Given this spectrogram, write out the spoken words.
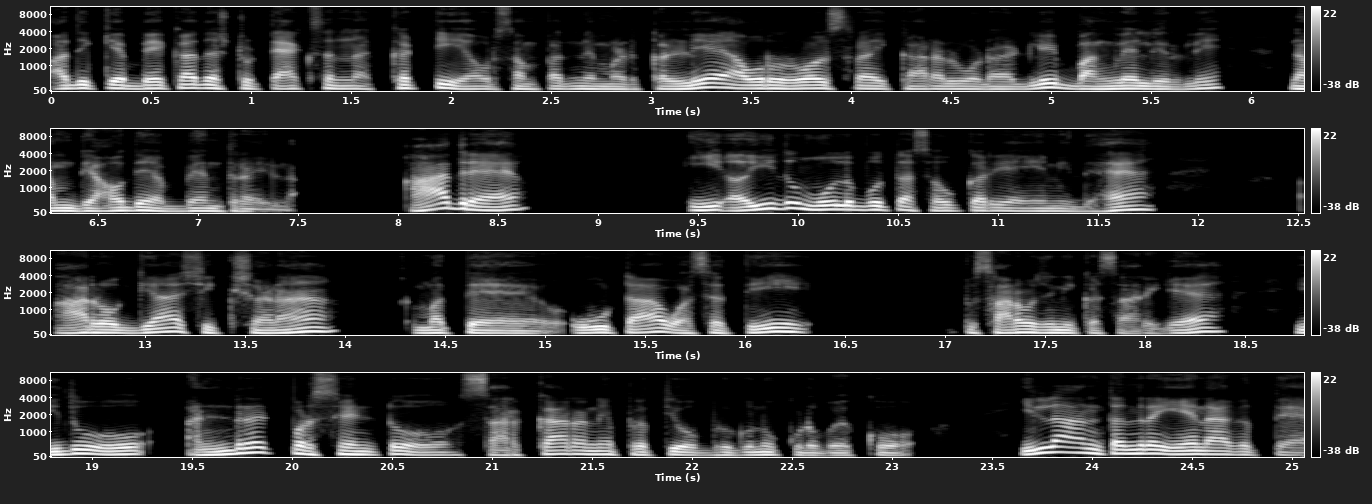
ಅದಕ್ಕೆ ಬೇಕಾದಷ್ಟು ಟ್ಯಾಕ್ಸನ್ನು ಕಟ್ಟಿ ಅವ್ರು ಸಂಪಾದನೆ ಮಾಡ್ಕೊಳ್ಳಿ, ಅವರು ರೋಲ್ಸ್ ರಾಯ್ ಕಾರಲ್ಲಿ ಓಡಾಡಲಿ, ಬಂಗ್ಲೆಲಿರಲಿ, ನಮ್ದು ಯಾವುದೇ ಅಭ್ಯಂತರ ಇಲ್ಲ. ಆದರೆ, ಈ ಐದು ಮೂಲಭೂತ ಸೌಕರ್ಯ ಏನಿದೆ? ಆರೋಗ್ಯ, ಶಿಕ್ಷಣ, ಮತ್ತು ಊಟ, ವಸತಿ, ಸಾರ್ವಜನಿಕ ಸಾರಿಗೆ, ಇದು ಹಂಡ್ರೆಡ್ ಪರ್ಸೆಂಟು ಸರ್ಕಾರನೇ ಪ್ರತಿಯೊಬ್ರಿಗೂ ಕೊಡಬೇಕು. ಇಲ್ಲ ಅಂತಂದರೆ ಏನಾಗುತ್ತೆ?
